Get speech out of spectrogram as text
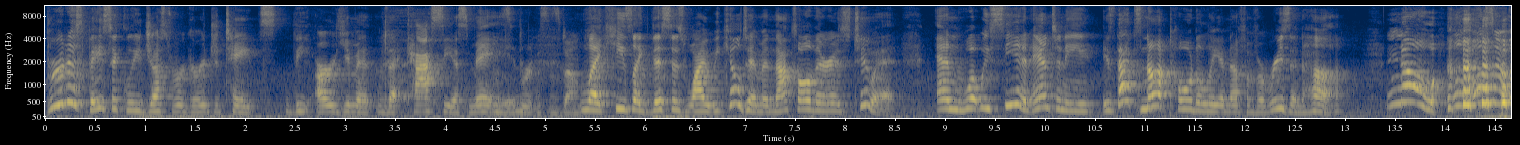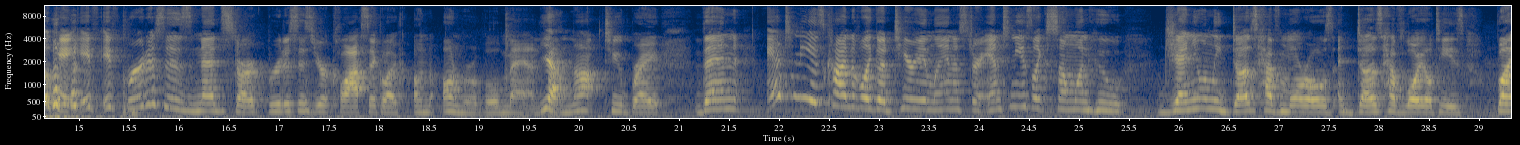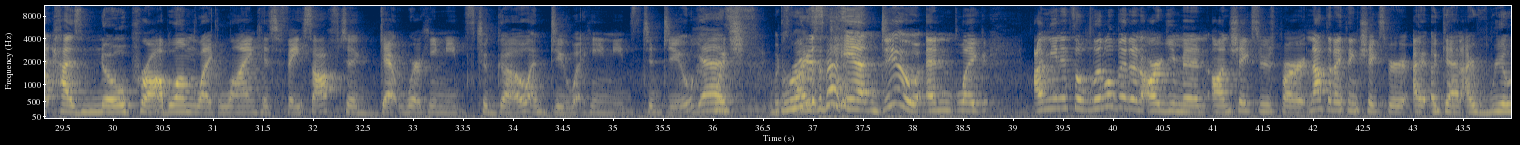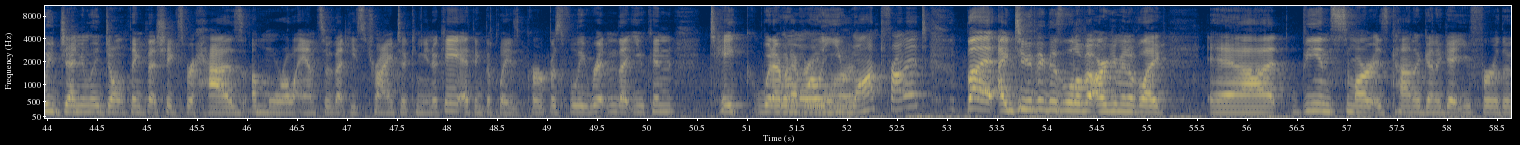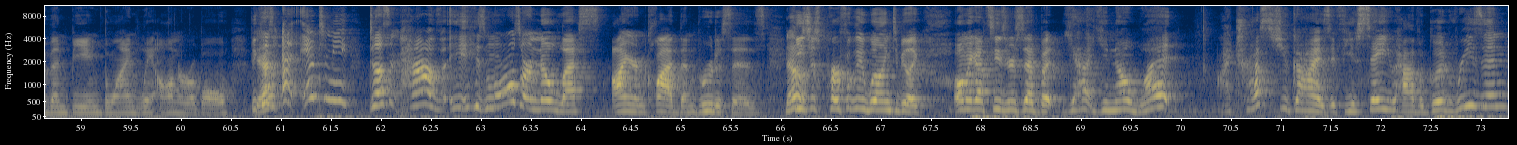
Brutus basically just regurgitates the argument that Cassius made. Brutus is dumb. Like, he's like, this is why we killed him, and that's all there is to it. And what we see in Antony is that's not totally enough of a reason, huh? No. Well, also, okay, if if Brutus is Ned Stark, Brutus is your classic like an honorable man, Yeah. not too bright. Then Antony is kind of like a Tyrion Lannister. Antony is like someone who genuinely does have morals and does have loyalties, but has no problem like lying his face off to get where he needs to go and do what he needs to do. Yes, which, which Brutus can't do. And like I mean, it's a little bit an argument on Shakespeare's part. Not that I think Shakespeare, I, again, I really genuinely don't think that Shakespeare has a moral answer that he's trying to communicate. I think the play is purposefully written that you can take whatever, Whatever moral you you want. want. from it. But I do think there's a little bit of argument of like, yeah, being smart is kind of gonna get you further than being blindly honorable. Because Yeah. Antony doesn't have his morals are no less ironclad than Brutus is. No. He's just perfectly willing to be like, oh my god, Caesar's dead, but yeah, you know what? I trust you guys. If you say you have a good reason,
